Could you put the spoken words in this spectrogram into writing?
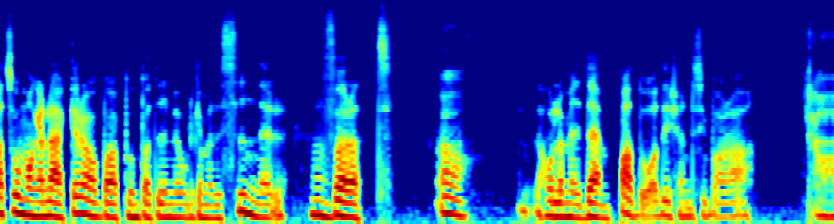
att så många läkare har bara pumpat i mig olika mediciner mm. för att ja. hålla mig dämpad då. Det kändes ju bara... Ja.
